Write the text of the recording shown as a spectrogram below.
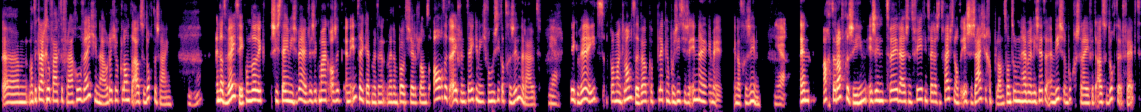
ehm, want ik krijg heel vaak de vraag, hoe weet je nou dat jouw klanten oudste dochter zijn? Mhm. En dat weet ik, omdat ik systemisch werk. Dus ik maak als ik een intake heb met een, met een potentiële klant, altijd even een tekening van hoe ziet dat gezin eruit. Ja. Ik weet van mijn klanten welke plek en positie ze innemen in dat gezin. Ja. En achteraf gezien is in 2014, 2015 al het eerste zaadje geplant. Want toen hebben Lisette en Wies een boek geschreven, Het Oudste Dochter Effect.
